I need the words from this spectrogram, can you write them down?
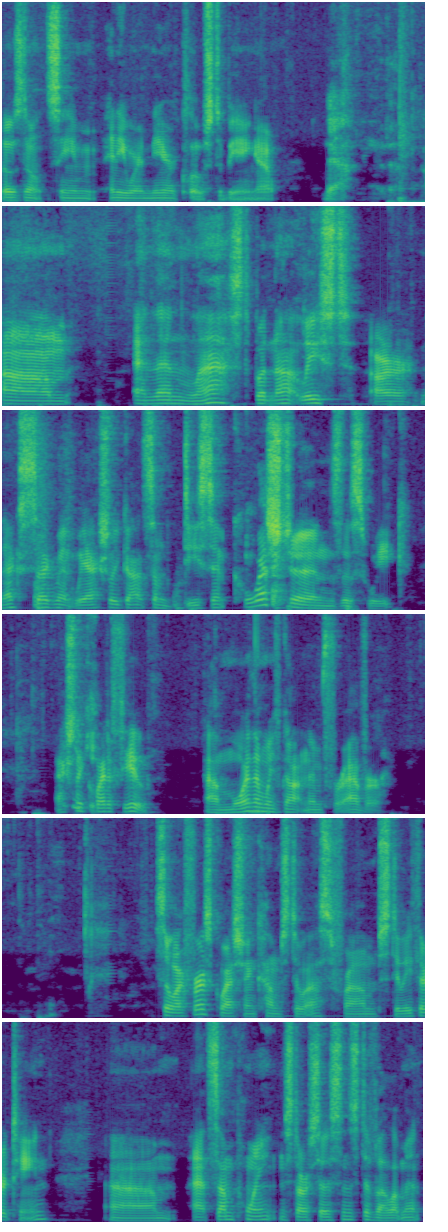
Those don't seem anywhere near close to being out. Yeah. Um, and then last but not least, our next segment, we actually got some decent questions this week. Actually, quite a few. Um, more than we've gotten in forever. So, our first question comes to us from Stewie13. Um, at some point in Star Citizen's development,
